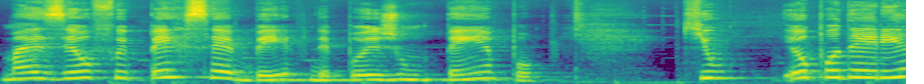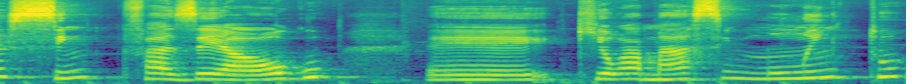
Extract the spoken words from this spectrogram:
Mas eu fui perceber, depois de um tempo, que eu poderia sim fazer algo é, que eu amasse muito,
